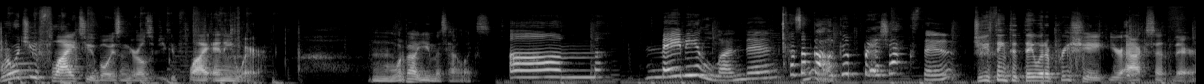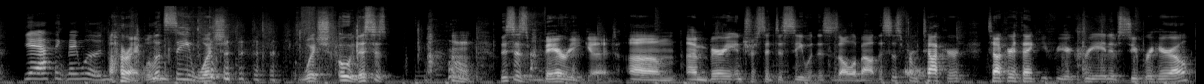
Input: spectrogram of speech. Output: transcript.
Where would you fly to, boys and girls, if you could fly anywhere? Hmm, what about you, Miss Alex? Um, maybe London, because I've got a good British accent. Do you think that they would appreciate your accent there? Yeah, I think they would. All right, well, let's see which, which, oh, this is, this is very good. Um, I'm very interested to see what this is all about. This is from Tucker. Tucker, thank you for your creative superhero.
